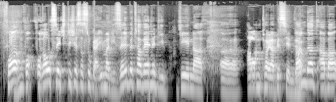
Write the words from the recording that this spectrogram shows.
Vor, mhm. vor, voraussichtlich ist es sogar immer dieselbe Taverne, die je nach äh, Abenteuer ein bisschen ja. wandert, aber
